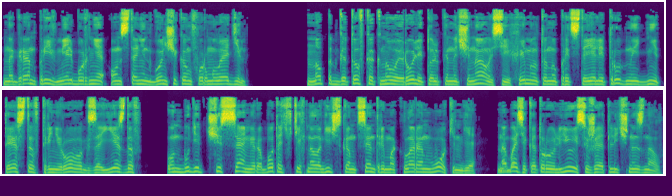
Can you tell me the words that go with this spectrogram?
на Гран-при в Мельбурне он станет гонщиком Формулы-1. Но подготовка к новой роли только начиналась, и Хэмилтону предстояли трудные дни тестов, тренировок, заездов, он будет часами работать в технологическом центре Макларен Уокинге, на базе которую Льюис уже отлично знал.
